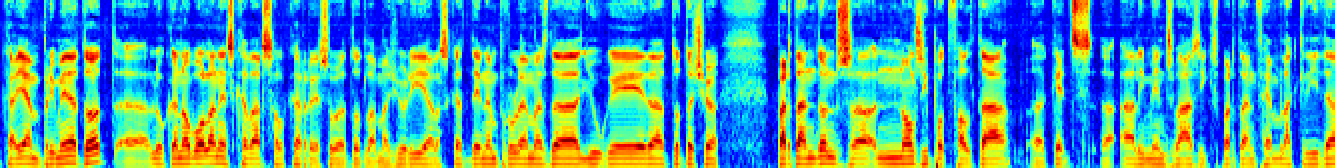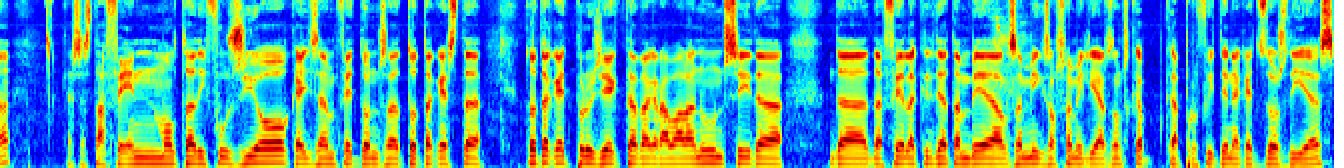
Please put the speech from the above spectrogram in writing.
que aviam, primer de tot, eh, el que no volen és quedar-se al carrer, sobretot la majoria, els que tenen problemes de lloguer, de tot això. Per tant, doncs, eh, no els hi pot faltar aquests eh, aliments bàsics. Per tant, fem la crida que s'està fent molta difusió, que ells han fet doncs, tot, aquesta, tot aquest projecte de gravar l'anunci, de, de, de fer la crida també als amics, als familiars, doncs, que, que aprofitin aquests dos dies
